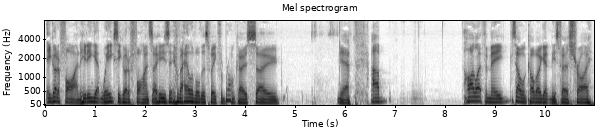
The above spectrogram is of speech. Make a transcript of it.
He got a fine. He didn't get weeks, he got a fine. So he's available this week for Broncos. So, yeah. Uh, highlight for me Selwyn Cobbo getting his first try.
